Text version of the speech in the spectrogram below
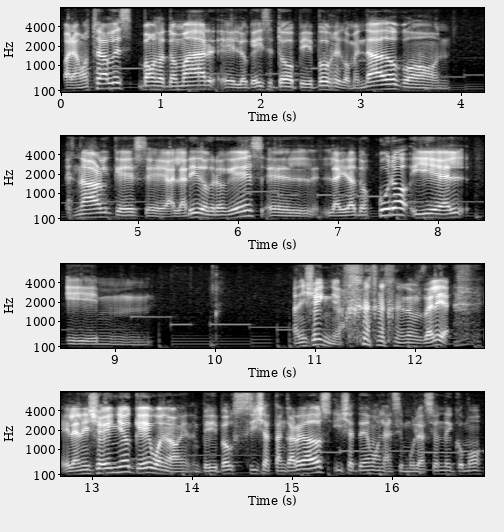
para mostrarles. Vamos a tomar eh, lo que dice todo PvPoc recomendado con Snarl, que es eh, alarido, creo que es, el Lairato Oscuro y el. Mm, anillo Ignio. no me salía. El Anillo Ignio, que bueno, en PvPox sí ya están cargados y ya tenemos la simulación de cómo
